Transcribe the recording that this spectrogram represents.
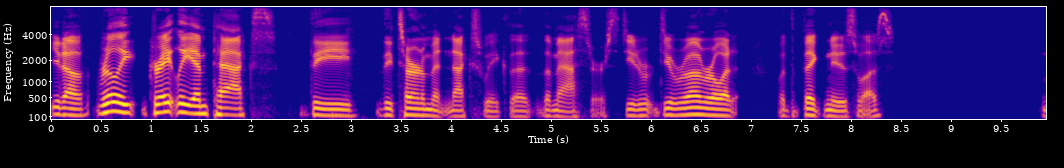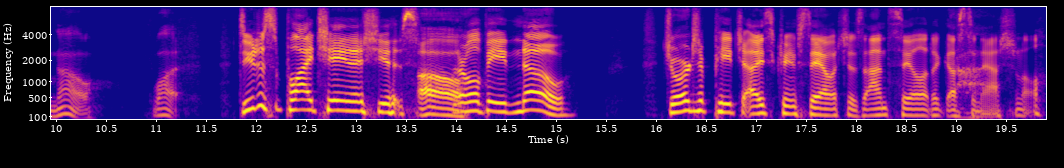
you know really greatly impacts the the tournament next week the the Masters. Do you do you remember what what the big news was? No. What? Due to supply chain issues, Oh. there will be no Georgia peach ice cream sandwiches on sale at Augusta National.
